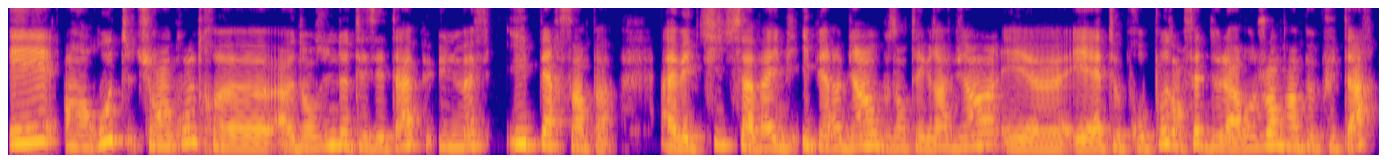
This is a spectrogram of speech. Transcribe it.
et en route, tu rencontres euh, dans une de tes étapes une meuf hyper sympa, avec qui ça va hyper bien, vous intégrez bien, et, euh, et, elle te propose en fait de la rejoindre un peu plus tard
